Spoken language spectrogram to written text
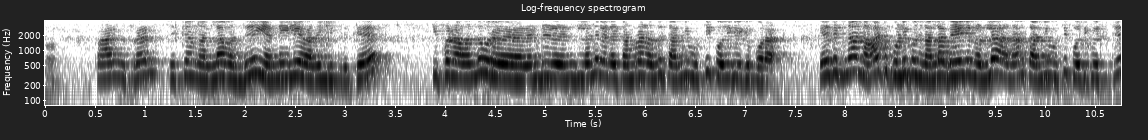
ஆ. பாருங்க ஃப்ரெண்ட்ஸ் சிக்கன் நல்லா வந்து எண்ணெயிலே வதங்கிட்டு இருக்கு. இப்போ நான் வந்து ஒரு ரெண்டு ரெண்டுலேருந்து ரெண்டு டம்ளர் வந்து தண்ணி ஊற்றி கொதிக்க வைக்க போகிறேன் எதுக்குன்னா நாட்டுக்கோழி கொஞ்சம் நல்லா வேகணும்ல அதனால தண்ணி ஊற்றி கொதிக்க வச்சுட்டு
